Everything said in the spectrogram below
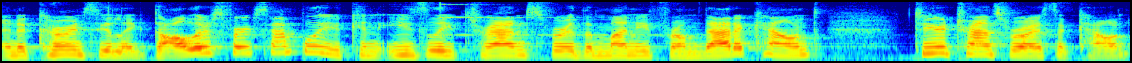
in a currency like dollars, for example, you can easily transfer the money from that account to your TransferWise account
